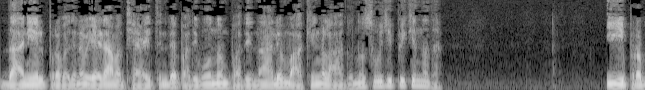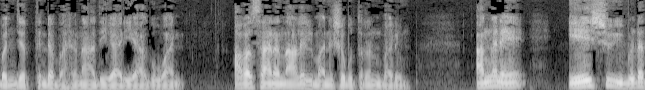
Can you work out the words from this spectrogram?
ദാനിയൽ പ്രവചനം ഏഴാം അധ്യായത്തിന്റെ പതിമൂന്നും പതിനാലും വാക്യങ്ങളാകുന്നു സൂചിപ്പിക്കുന്നത്. ഈ പ്രപഞ്ചത്തിന്റെ ഭരണാധികാരിയാകുവാൻ അവസാന നാളിൽ മനുഷ്യപുത്രൻ വരും. അങ്ങനെ യേശു ഇവിടെ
